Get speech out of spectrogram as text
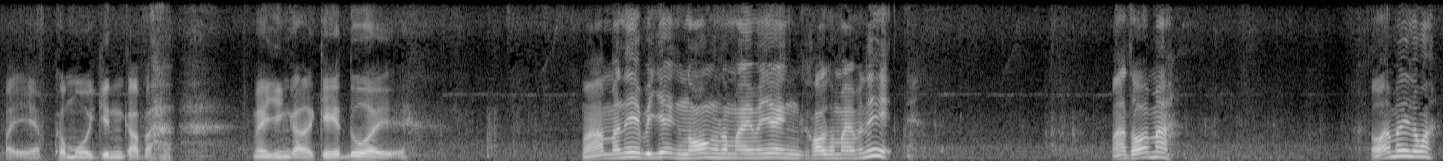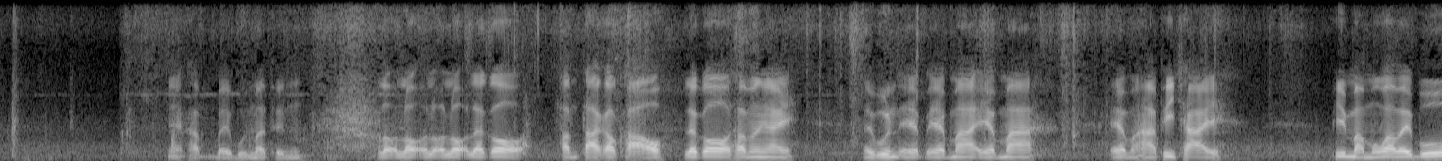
ไปแอบขโมยกินกับแม่หญิงกาลเกตด้วย มามานี่ไปแย่งน้องทำไมมาแย่งเขาทำไมมานี่มาถอยมาถอยมานี่ลงมาเนี่ยครับใบบุญมาถึงเลาะเลาะเลาะเลาะแล้วก็ทำตาขาวๆแล้วก็ทำยังไงใบบุญแอบแอบมาแอบมาแอบมาหาพี่ชาย พี่หม่ำบอกว่าใบบุ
